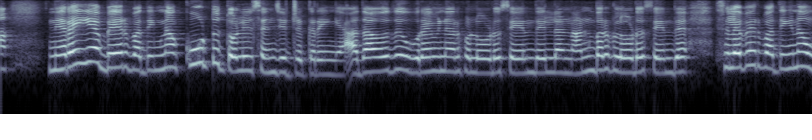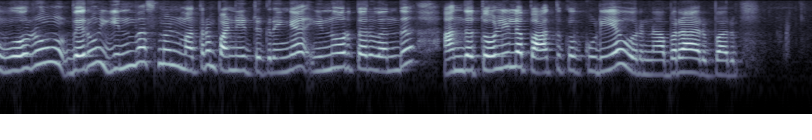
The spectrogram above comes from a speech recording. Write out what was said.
நிறைய பேர் பார்த்தீங்கன்னா கூட்டு தொழில் செஞ்சிட்ருக்கிறீங்க. அதாவது உறவினர்களோடு சேர்ந்து இல்லை நண்பர்களோடு சேர்ந்து சில பேர் பார்த்தீங்கன்னா ஒரு வெறும் இன்வெஸ்ட்மெண்ட் மாத்திரம் பண்ணிட்டு இருக்கிறீங்க இன்னொருத்தர் வந்து அந்த தொழிலை பார்த்துக்கக்கூடிய ஒரு நபராக இருப்பார்.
